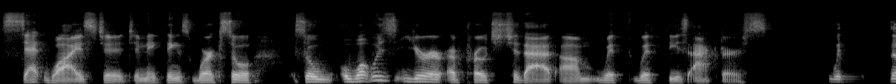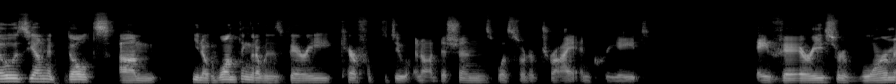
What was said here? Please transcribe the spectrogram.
set wise to to make things work. So so what was your approach to that um, with with these actors? With those young adults, um, you know, one thing that I was very careful to do in auditions was sort of try and create a very sort of warm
